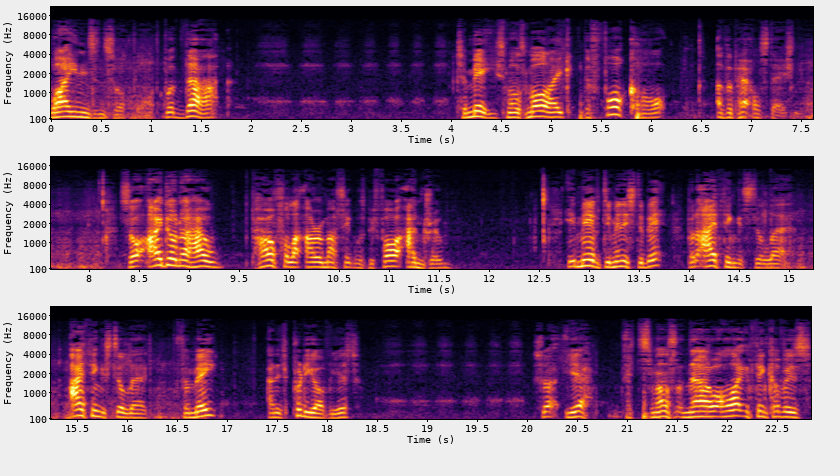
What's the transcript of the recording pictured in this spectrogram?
wines and so forth. But that, to me, smells more like the forecourt of a petrol station. So I don't know how powerful that aromatic was before Andrew. It may have diminished a bit, but I think it's still there. I think it's still there for me, and it's pretty obvious. So yeah, it smells. Now all I can think of is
